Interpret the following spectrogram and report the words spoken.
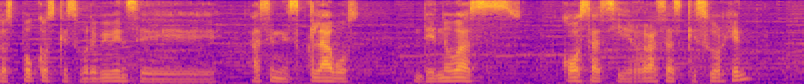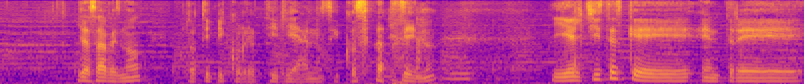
los pocos que sobreviven se hacen esclavos de nuevas cosas y razas que surgen. Ya sabes, ¿no? Lo típico reptilianos y cosas así, ¿no? Y el chiste es que entre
